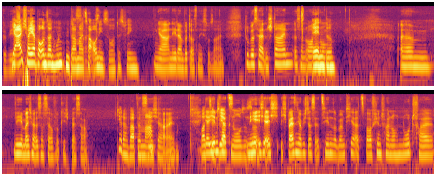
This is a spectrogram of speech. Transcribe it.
gewesen. Ja, ich war ja bei unseren Hunden damals ja auch nicht so, deswegen. Ja, nee, dann wird das nicht so sein. Du bist halt ein Stein, ist in Ordnung. Ende. Ähm, nee, manchmal ist das ja auch wirklich besser. Ja, dann warten wir mal. Das sehe ich ja ein. Was ja, die Diagnose nee, ich, ich, ich weiß nicht, ob ich das erzählen soll. Beim Tierarzt war auf jeden Fall noch ein Notfall.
